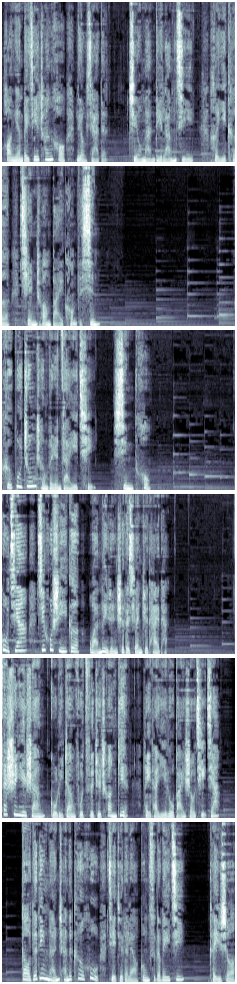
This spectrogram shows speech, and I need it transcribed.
谎言被揭穿后留下的，只有满地狼藉和一颗千疮百孔的心。和不忠诚的人在一起，心痛。顾佳几乎是一个完美人设的全职太太。在事业上鼓励丈夫辞职创业，陪他一路白手起家，搞得定难缠的客户，解决得了公司的危机。可以说，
